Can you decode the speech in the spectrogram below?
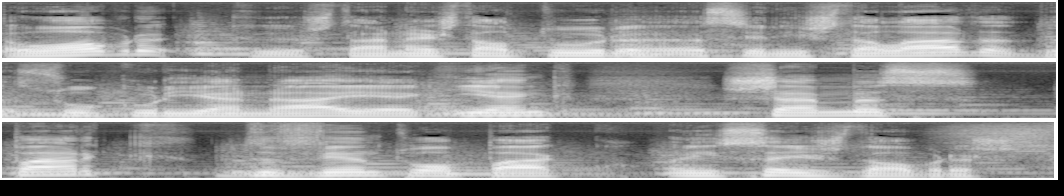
A obra, que está nesta altura a ser instalada, da sul-coreana Ae Yang, chama-se Parque de Vento Opaco em seis dobras.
